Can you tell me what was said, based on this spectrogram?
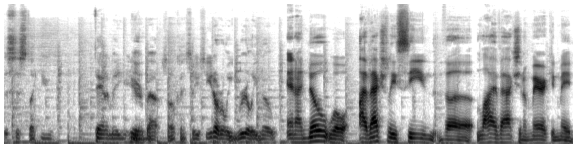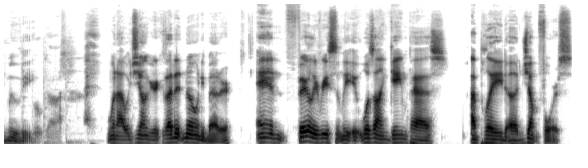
it's just like you, the anime you hear Yeah. about. So okay, so you, so you don't really really know. And I know, well, I've actually seen the live action American made movie Oh gosh. when I was younger because I didn't know any better. And fairly recently, it was on Game Pass. I played uh, Jump Force,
